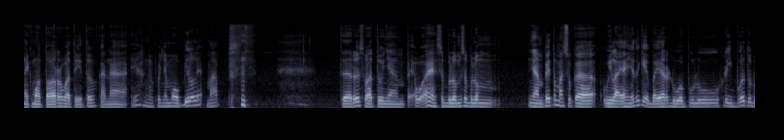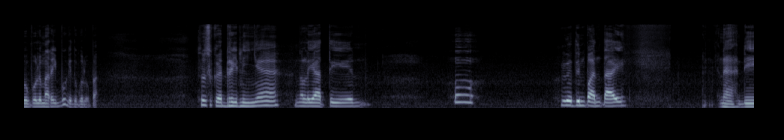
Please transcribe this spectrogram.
Naik motor waktu itu karena ya nggak punya mobil ya, maaf. Terus waktu nyampe eh sebelum sebelum nyampe itu masuk ke wilayahnya tuh kayak bayar 20 ribu atau 25 ribu gitu gue lupa. Terus ke Drininya ngeliatin oh, ngeliatin pantai nah di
